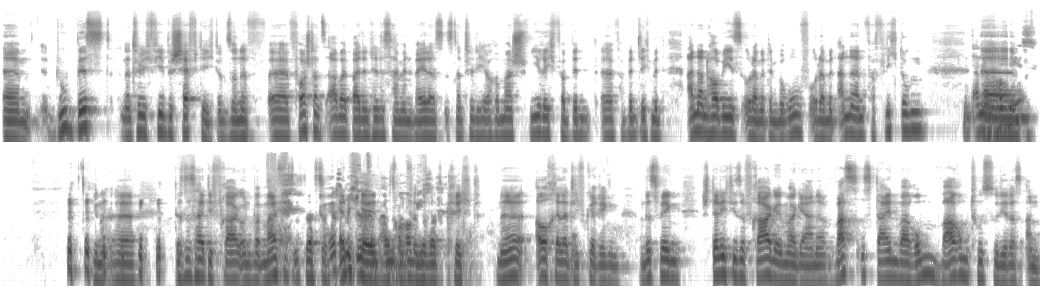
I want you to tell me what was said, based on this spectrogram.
ähm, du bist natürlich viel beschäftigt und so eine äh, Vorstandsarbeit bei den Hildesheim Invaders ist natürlich auch immer schwierig verbind, äh, verbindlich mit anderen Hobbys oder mit dem Beruf oder mit anderen Verpflichtungen. Mit anderen ähm, Hobbys? Genau, äh, das ist halt die Frage. Und meistens ist das Entgelt, was man für sowas kriegt, ne, auch relativ gering. Und deswegen stelle ich diese Frage immer gerne. Was ist dein Warum? Warum tust du dir das an?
